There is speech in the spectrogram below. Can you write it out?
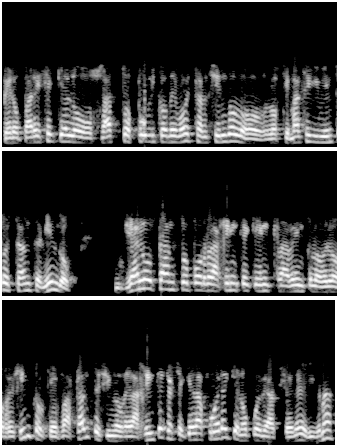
pero parece que los actos públicos de Vox están siendo los, los que más seguimiento están teniendo. Ya no tanto por la gente que entra dentro de los recintos, que es bastante, sino de la gente que se queda fuera y que no puede acceder y demás.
